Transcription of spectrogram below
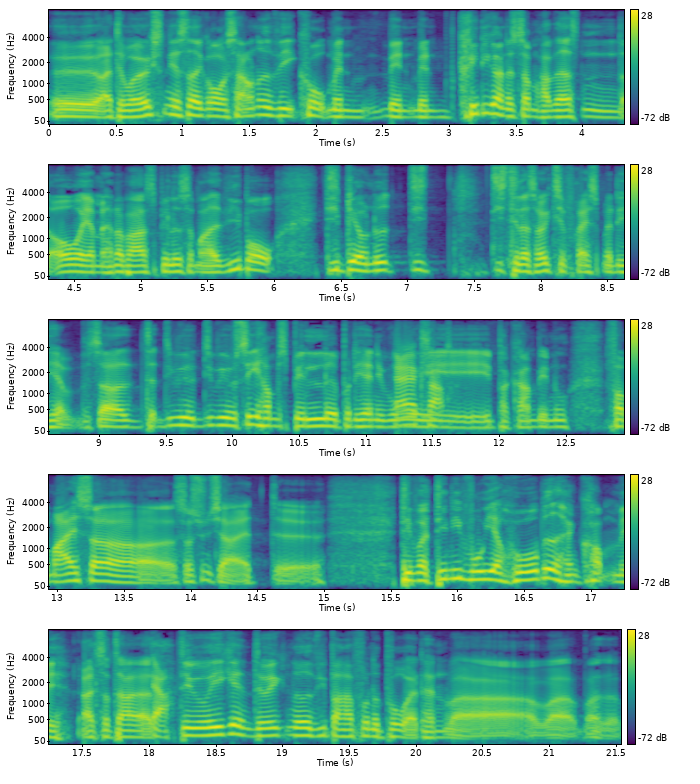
og det var jo ikke sådan, jeg sad i går og savnede VK, men, men, men kritikerne, som har været sådan, åh, oh, jamen, han har bare spillet så meget i Viborg, de bliver jo nødt, de, de stiller sig jo ikke tilfreds med det her. Så de, de vil jo se ham spille på det her niveau ja, i et par kampe endnu. For mig, så, så synes jeg, at øh, det var det niveau, jeg håbede, han kom med. Altså, der, ja. det, er jo ikke, det er jo ikke noget, vi bare har fundet på, at han var, var, var,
